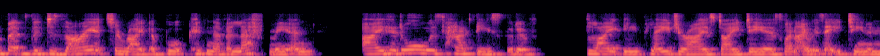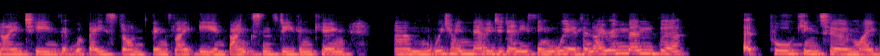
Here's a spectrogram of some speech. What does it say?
but the desire to write a book had never left me. And I had always had these sort of slightly plagiarized ideas when I was 18 and 19 that were based on things like Iain Banks and Stephen King, um, which I never did anything with. And I remember uh, talking to my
